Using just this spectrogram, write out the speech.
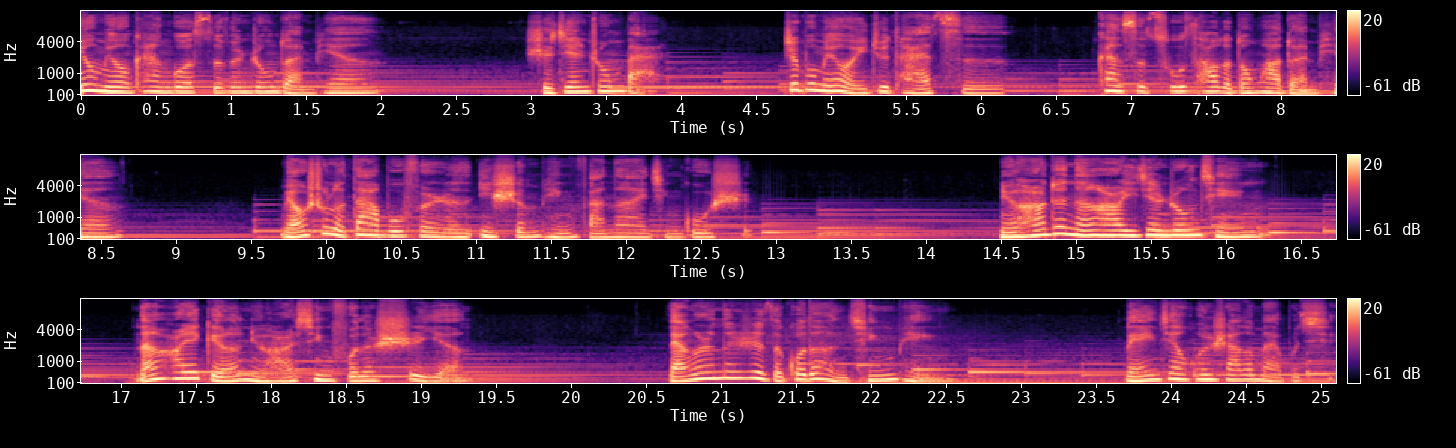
你有没有看过四分钟短片《时间钟摆》？这部没有一句台词、看似粗糙的动画短片，描述了大部分人一生平凡的爱情故事。女孩对男孩一见钟情，男孩也给了女孩幸福的誓言。两个人的日子过得很清贫，连一件婚纱都买不起。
